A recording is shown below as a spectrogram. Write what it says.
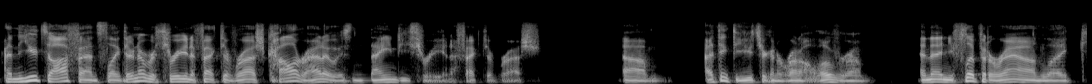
And the Utes offense, like they're number three in effective rush. Colorado is 93 in effective rush. Um, I think the Utes are going to run all over them. And then you flip it around, like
